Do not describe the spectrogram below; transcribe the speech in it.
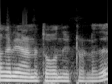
അങ്ങനെയാണ് തോന്നിയിട്ടുള്ളത്.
